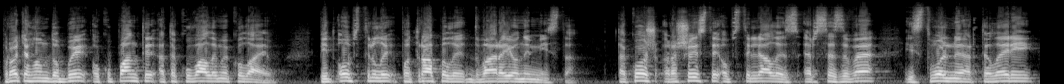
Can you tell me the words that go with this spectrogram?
Протягом доби окупанти атакували Миколаїв. Під обстріли потрапили два райони міста. Також рашисти обстріляли з РСЗВ і ствольної артилерії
